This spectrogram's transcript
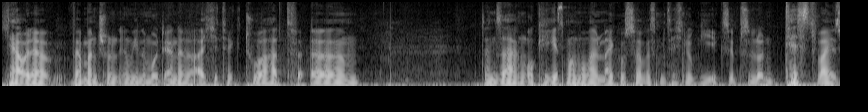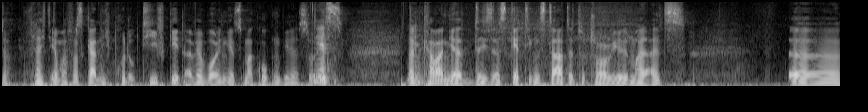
Ja, oder wenn man schon irgendwie eine modernere Architektur hat, ähm, dann sagen, okay, jetzt machen wir mal einen Microservice mit Technologie XY testweise. Vielleicht irgendwas, was gar nicht produktiv geht, aber wir wollen jetzt mal gucken, wie das so Ja. ist. Dann kann man ja dieses Getting Started Tutorial mal als äh,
